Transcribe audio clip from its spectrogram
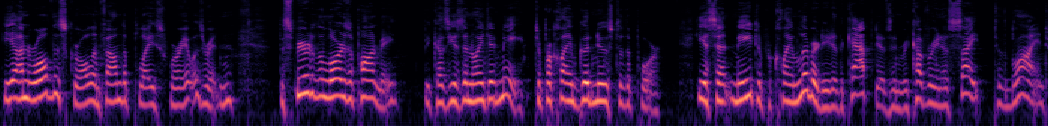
He unrolled the scroll and found the place where it was written, The Spirit of the Lord is upon me, because he has anointed me to proclaim good news to the poor. He has sent me to proclaim liberty to the captives and recovering of sight to the blind,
